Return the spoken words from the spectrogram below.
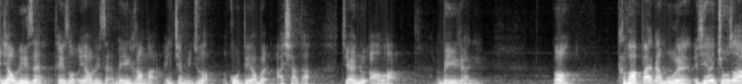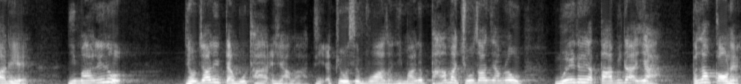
အယောက်40ထိဆုံးအယောက်40အမေရိကမှာအင်ချမ်ပီကျူတာအကိုတယောက်ပဲအာရှတာကျန်းသူအောင်ကအမေရိကန်နေနော်ကဘာပတ်နိုင်မှုလည်းအရန်စူးစမ်းရတယ်ညီမလေးတို့ယောက်ျားလေးတန်ဖိုးထားအရာမှာဒီအပြိုစင်ဘွားဆိုညီမလေးဘာမှစူးစမ်းကြမလို့မွေးတဲ့ပါပြီးသားအရာဘလောက်ကောင်းတယ်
